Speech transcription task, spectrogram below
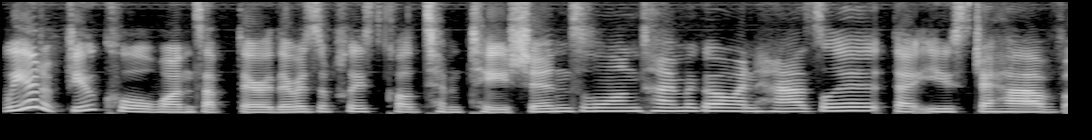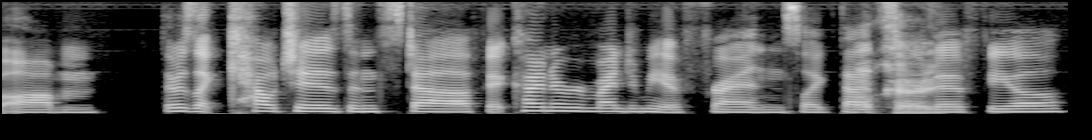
We had a few cool ones up there. There was a place called Temptations a long time ago in Hazlet that used to have um there was like couches and stuff. It kind of reminded me of Friends, like that sort of feel.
